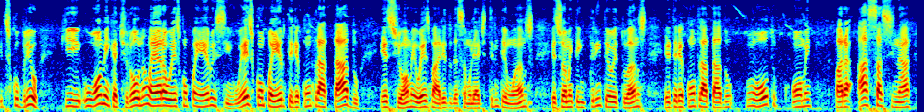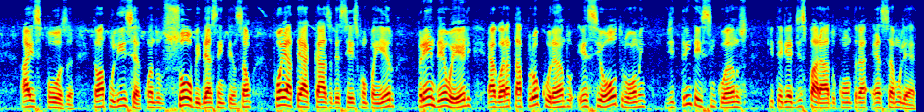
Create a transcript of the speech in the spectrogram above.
e descobriu que o homem que atirou não era o ex-companheiro e sim o ex-companheiro teria contratado esse homem, o ex-marido dessa mulher de 31 anos, esse homem tem 38 anos, ele teria contratado um outro homem para assassinar a esposa. Então a polícia, quando soube dessa intenção, foi até a casa desse ex-companheiro, prendeu ele e agora está procurando esse outro homem de 35 anos que teria disparado contra essa mulher.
